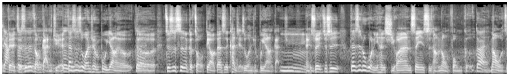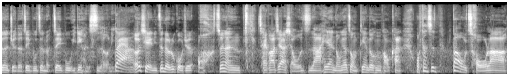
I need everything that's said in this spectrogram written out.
像，对，就是那种感觉，但是是完全不一样的。呃，就是是那个走调，但是看起来是完全不一样的感觉。嗯。哎，所以就是，但是如果你很喜欢深夜食堂那种风格，对，那我真的觉得这一部真的这一部一定很适合你。对啊。而且你真的如果觉得哦，虽然财阀家的小儿子啊、黑暗荣耀这种店都很好看哦，但是。报仇啦、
